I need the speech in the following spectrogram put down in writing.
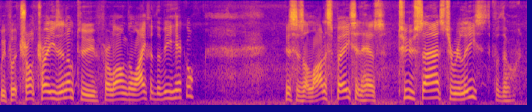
We put trunk trays in them to prolong the life of the vehicle. This is a lot of space. It has two sides to release for the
